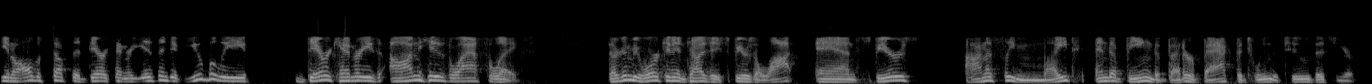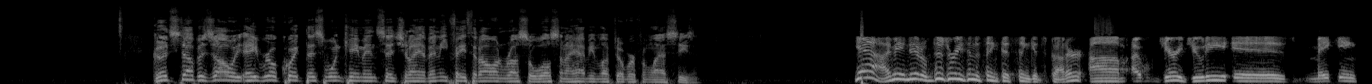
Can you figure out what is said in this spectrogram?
you know, all the stuff that Derrick Henry isn't. If you believe Derrick Henry's on his last legs, they're going to be working in Tyjae Spears a lot, and Spears honestly might end up being the better back between the two this year. Good stuff as always. Hey, real quick, this one came in said, "Should I have any faith at all in Russell Wilson? I have him left over from last season." Yeah, I mean, you know, there's a reason to think this thing gets better. Um, I, Jerry Jeudy is making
